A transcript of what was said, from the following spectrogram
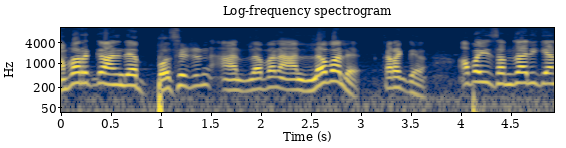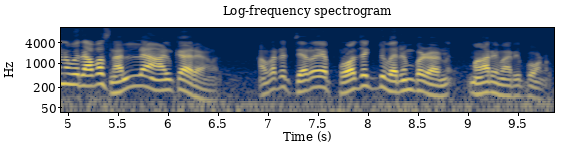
അവർക്ക് അതിന്റെ പൊസിഷൻ ആ ലെവൽ ആ ലെവൽ കറക്റ്റ് അപ്പോൾ ഈ സംസാരിക്കാൻ ഒരു അവസ്ഥ നല്ല ആൾക്കാരാണ്. അവരുടെ ചെറിയ പ്രോജക്റ്റ് വരുമ്പോഴാണ് മാറി മാറി പോണത്.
